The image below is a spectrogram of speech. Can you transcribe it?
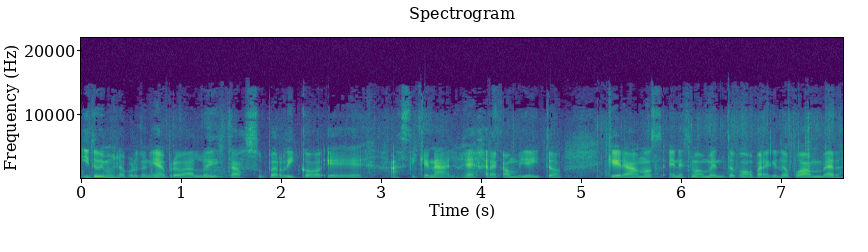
y tuvimos la oportunidad de probarlo y estaba súper rico. eh, así que nada, les voy a dejar acá un videito que grabamos en ese momento como para que lo puedan ver.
